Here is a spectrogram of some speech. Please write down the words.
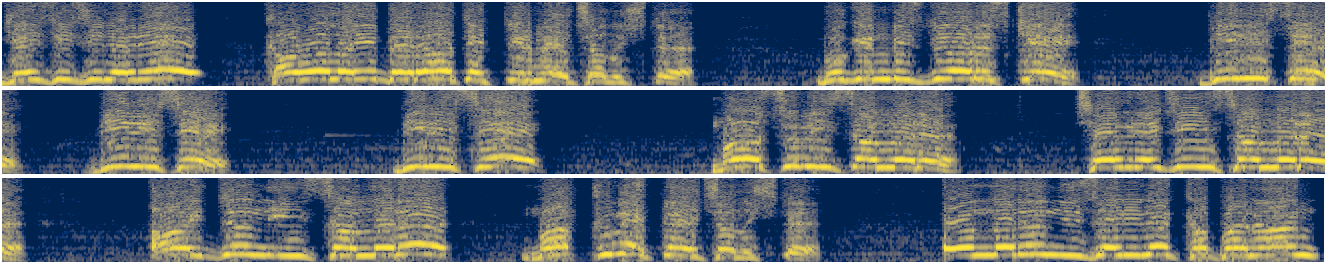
gezicileri Kavala'yı beraat ettirmeye çalıştı. Bugün biz diyoruz ki birisi, birisi, birisi masum insanları, çevreci insanları, aydın insanları mahkum etmeye çalıştı. Onların üzerine kapanan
